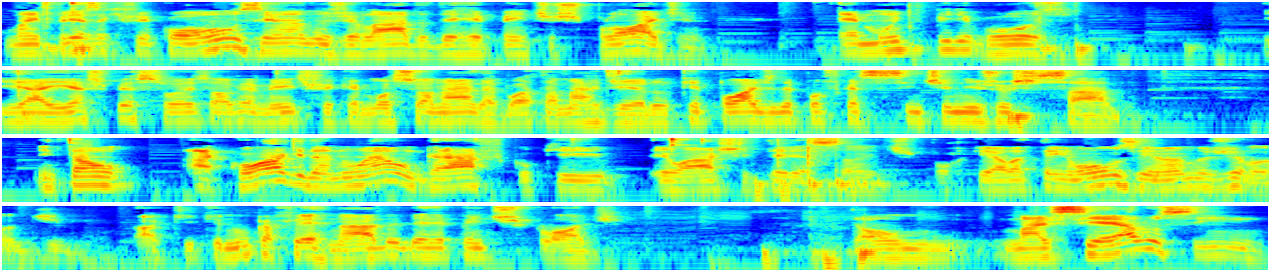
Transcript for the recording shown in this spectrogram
Uma empresa que ficou 11 anos de lado de repente explode, é muito perigoso. E aí as pessoas, obviamente, ficam emocionadas, botam mais dinheiro do que pode e depois fica se sentindo injustiçado. Então, a Cogna não é um gráfico que eu acho interessante, porque ela tem 11 anos de, de aqui que nunca fez nada e de repente explode. Então, mas Cielo sim,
